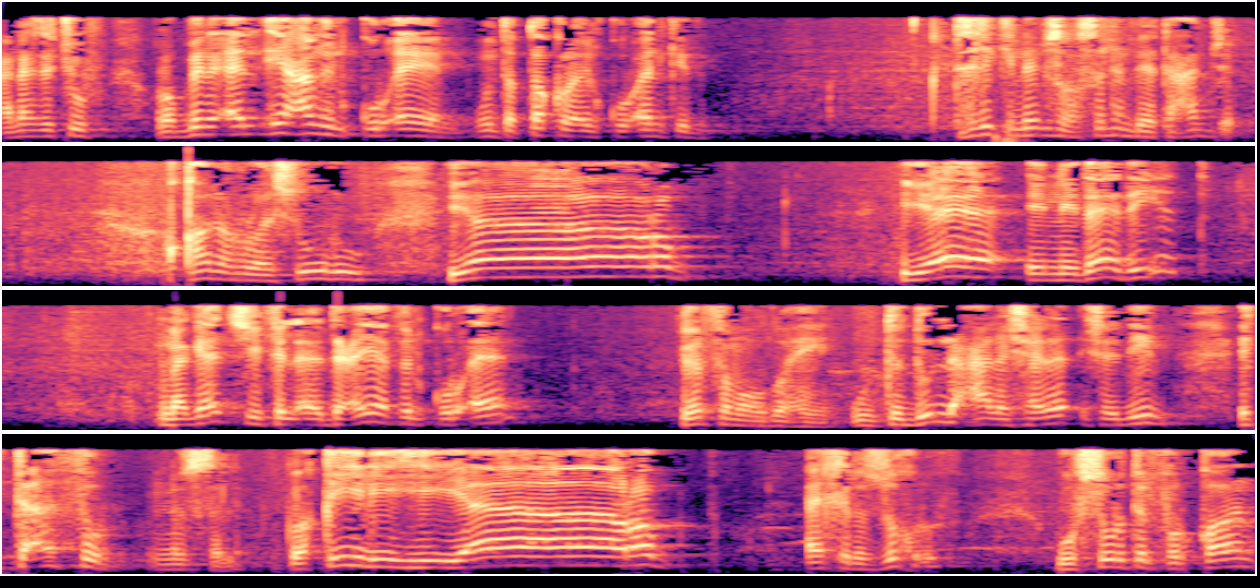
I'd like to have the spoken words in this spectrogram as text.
أنا عايز تشوف ربنا قال إيه عن القرآن؟ وأنت بتقرأ القرآن كده. لذلك النبي صلى الله عليه وسلم بيتعجب. وقال الرسول يا رب يا النداء ديت ما جاتش في الأدعية في القرآن غير في موضوعين وتدل على شديد التأثر النبي صلى الله عليه وسلم. وقيله يا رب آخر الزخرف وفي سورة الفرقان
